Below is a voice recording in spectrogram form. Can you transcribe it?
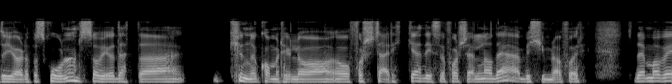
du gjør det på skolen, så vil jo dette kunne komme til å, forsterke disse forskjellene, og det er jeg bekymra for. Det må, vi,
